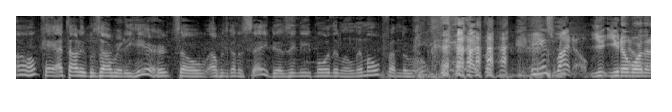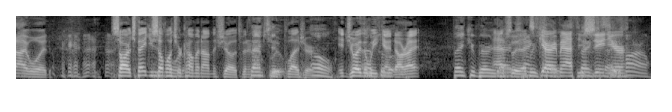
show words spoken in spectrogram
Oh, okay. I thought he was already here, so I was going to say, does he need more than a limo from the room? he is Rhino. You you know more than I would. Sarge, thank you so much for coming on the show. It's been an absolute you. pleasure. Oh, Enjoy the weekend, all right? Thank you very much. Absolutely. That's Gary. Matthews Thanks, Sr. Tomorrow.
